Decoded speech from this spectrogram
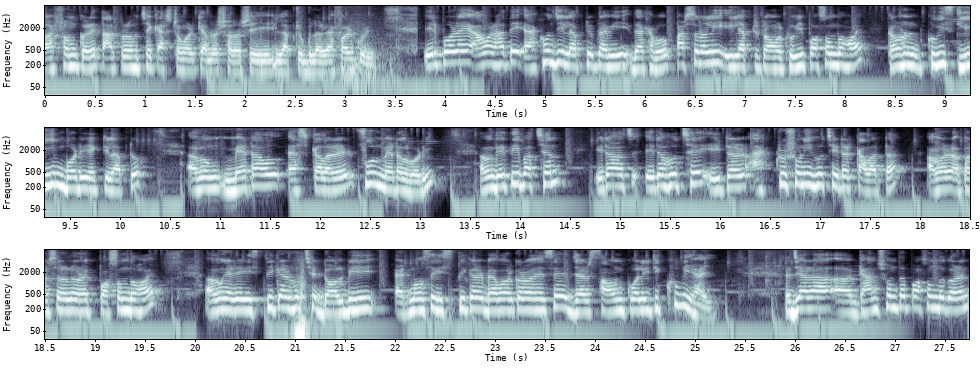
পারফর্ম করে। তারপরে হচ্ছে কাস্টমারকে আমরা সরাসরি ল্যাপটপগুলো রেফার করি। এরপরে আমার হাতে এখন যে ল্যাপটপটা আমি দেখাবো পার্সোনালি এই ল্যাপটপটা আমার খুবই পছন্দ হয়, কারণ খুবই স্লিম বডির একটি ল্যাপটপ এবং মেটাল অ্যাশ কালারের ফুল মেটাল বডি এবং দেখতেই পাচ্ছেন এটা এটা হচ্ছে এটার আকর্ষণীয় হচ্ছে এটার কালারটা আমার পার্সোনালি অনেক পছন্দ হয়। এবং এটার স্পিকার হচ্ছে ডলবি অ্যাটমসের স্পিকার ব্যবহার করা হয়েছে, যার সাউন্ড কোয়ালিটি খুবই হাই যারা গান শুনতে পছন্দ করেন,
